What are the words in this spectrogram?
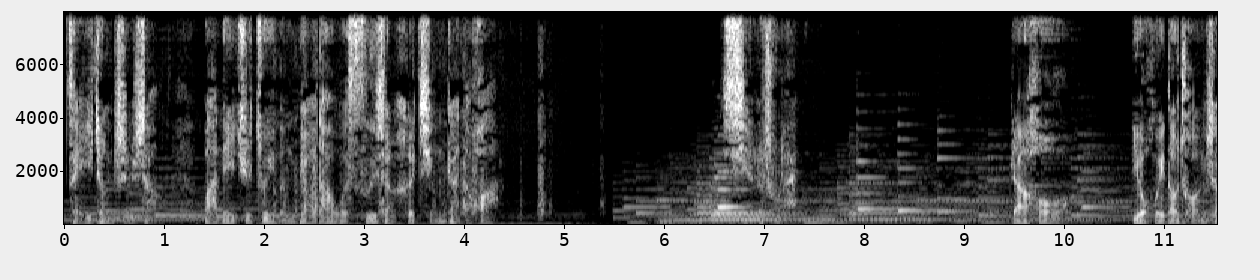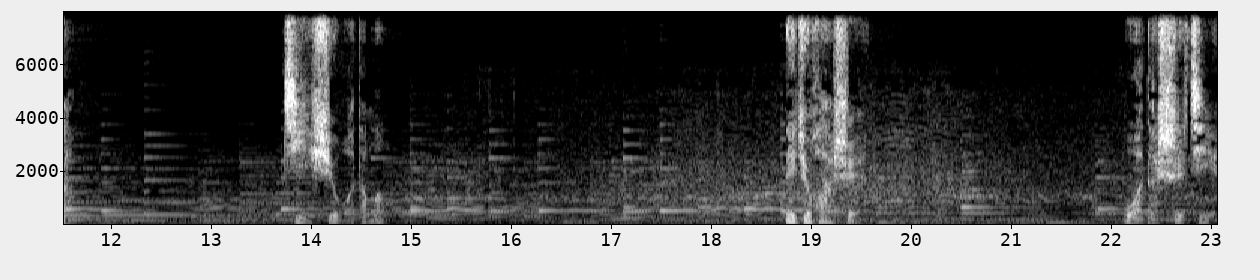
在一张纸上，把那句最能表达我思想和情感的话写了出来，然后又回到床上，继续我的梦。那句话是：“我的世界。”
